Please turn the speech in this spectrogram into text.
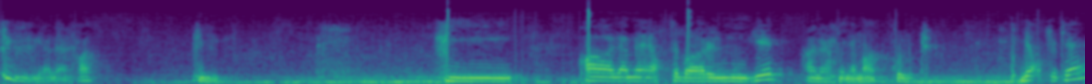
تجيبي الأبحاث؟ تجيبي في عالم اعتبار الموجب أنا حينما قلت بعتك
